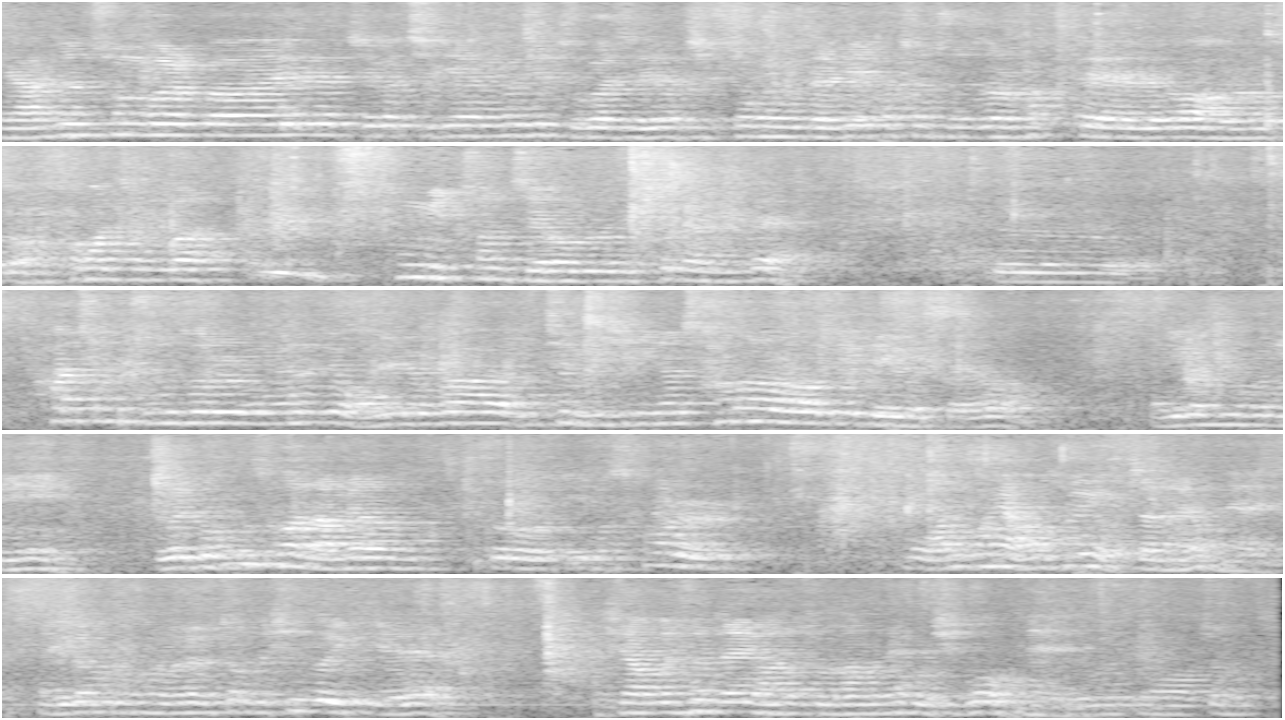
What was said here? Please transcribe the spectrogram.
네, 안전총괄과에 제가 지휘하는 것이 두 가지예요. 집중 대비 하천 준설 확대로 아울러서 서관천과 풍미천 제로를 초대했는데 그 하천 준설을 보면 이제 완료가 2022년 3월이 되어 있어요. 네, 이런 부분이 왜또 홍수가 나면 또이뭐 성을 뭐 완공해 아무 소용이 없잖아요. 네. 네, 이런 부분을 좀 더 심도 있게 다시 한번 현장에 가서 조사 한번 해보시고 네. 그리고 어, 좀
